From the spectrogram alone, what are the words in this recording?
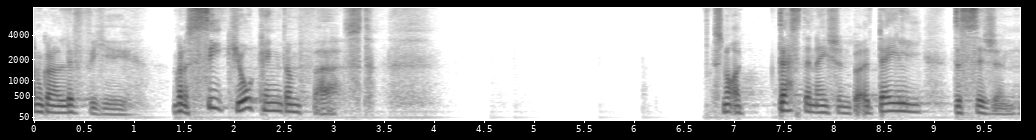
I'm going to live for you. I'm going to seek your kingdom first. It's not a destination, but a daily decision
